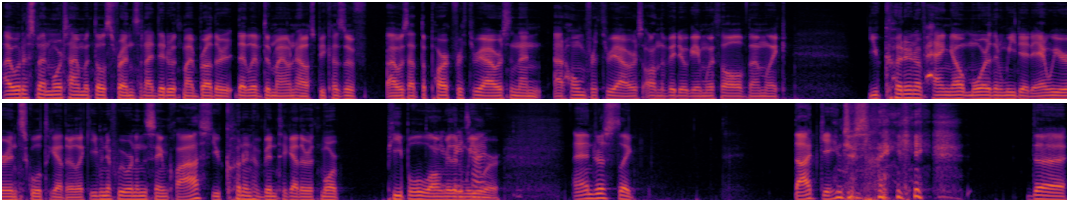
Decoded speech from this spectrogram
I would have spent more time with those friends than I did with my brother that lived in my own house because of I was at the park for three hours and then at home for three hours on the video game with all of them. Like you couldn't have hang out more than we did, and we were in school together. Like even if we weren't in the same class, you couldn't have been together with more people longer than free we time. were. And just like that game, just like the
